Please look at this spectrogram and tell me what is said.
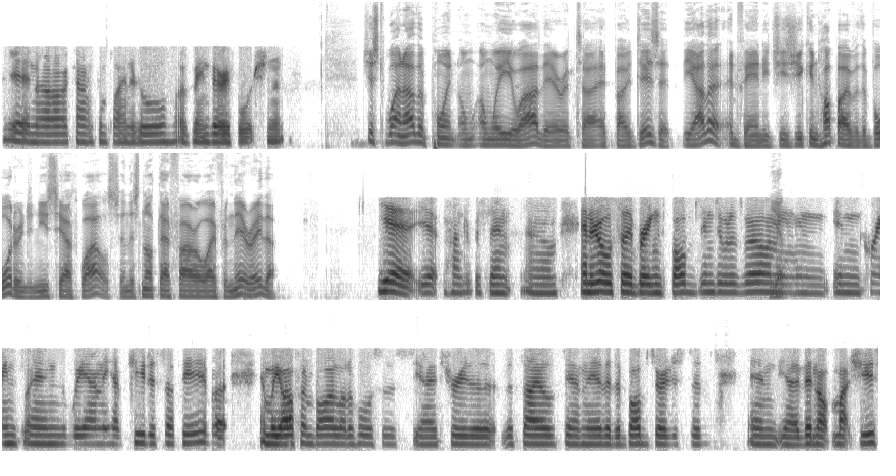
yeah, no, I can't complain at all. I've been very fortunate. Just one other point on, on where you are there at uh, at Beaudesert. The other advantage is you can hop over the border into New South Wales, and it's not that far away from there either. Yeah, yeah, hundred percent. Um, and it also brings BOBS into it as well. I Yep. mean, in in Queensland we only have QTIS up here, but and we often buy a lot of horses, you know, through the the sales down there that are BOBS registered, and you know they're not much use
